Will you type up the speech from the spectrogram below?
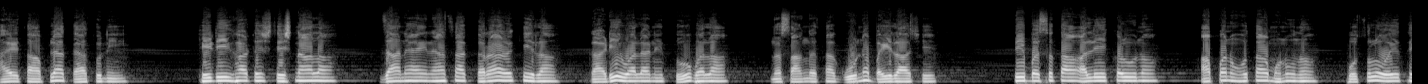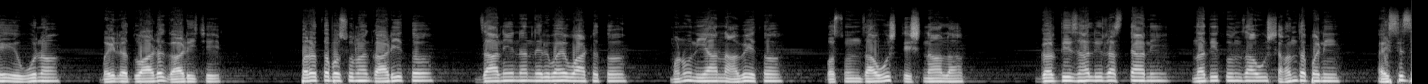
आहेत आपल्या त्यातून खेडी घाट स्टेशनाला जाण्या येण्याचा करार केला. गाडीवाल्याने तो भला न सांगता गुण बैलाचे. ते बसता आले कळून आपण होता म्हणून पोचलो येथे येऊन बैलद्वाड गाडीचे. परत बसून गाडीत जाणे न निर्भय वाटत. म्हणून या नावेत बसून जाऊ स्टेशनाला. गर्दी झाली रस्त्याने नदीतून जाऊ शांतपणी. ऐसेच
